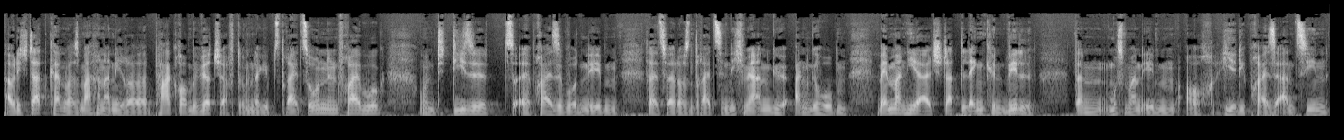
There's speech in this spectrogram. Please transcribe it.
Aber die Stadt kann was machen an ihrer Parkraumbewirtschaftung. Da gibt es drei Zonen in Freiburg und diese äh, Preise wurden eben seit 2013 nicht mehr ange angehoben. Wenn man hier als Stadt lenken will, dann muss man eben auch hier die Preise anziehen,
